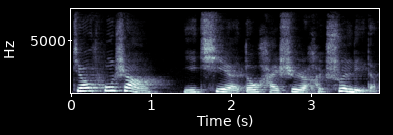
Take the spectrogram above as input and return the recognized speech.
交通上一切都还是很顺利的。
